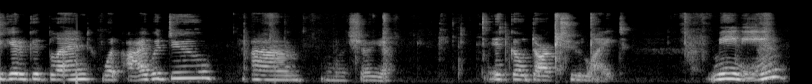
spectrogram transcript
to get a good blend, what I would do, um, I'm show you, it go dark to light. Meaning,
